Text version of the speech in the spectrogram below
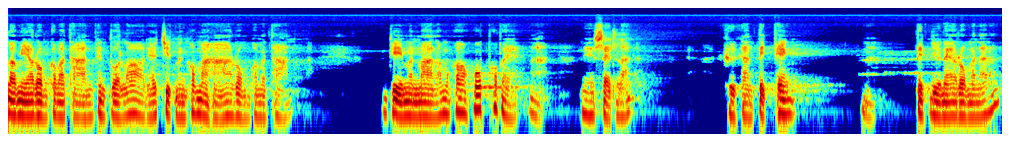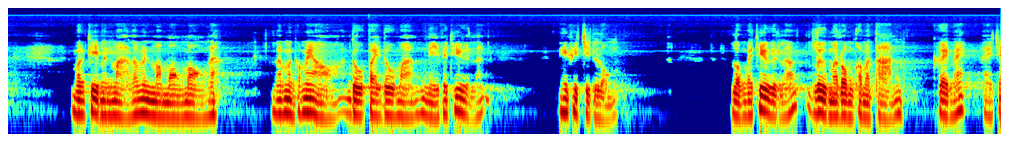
เรามีอารมณ์กรรมฐานเป็นตัวล่อเดี๋ยวจิตมันก็มาหาอารมณ์กรรมฐานบางทีมันมาแล้วมันก็ฮุบเข้าไปนะนี่เสร็จล้วคือการติดเพ่งติดอยู่ในอารมณ์นั้นบางทีมันมาแล้วมันมามองมองนะแล้วมันก็ไม่เอาดูไปดูมาหนีไปที่อื่นแล้วนี่คือจิตหลง หลงไปที่อื่นแล้ว ลืมอารมณ์กรรมฐาน เคยไหมหายใจ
